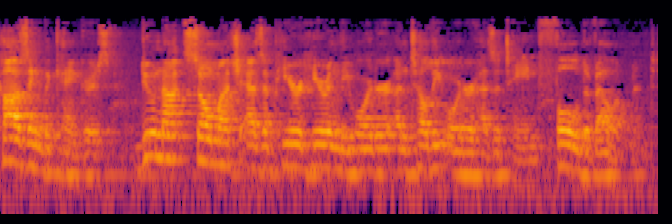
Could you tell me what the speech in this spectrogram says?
causing the cankers, do not so much as appear here in the order until the order has attained full development.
